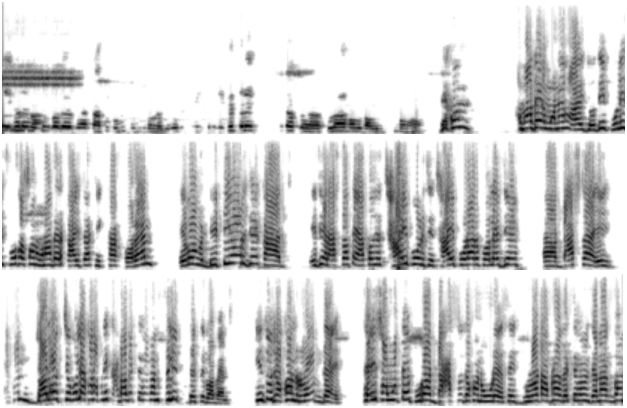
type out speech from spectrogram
এখানে নতুনভাবে ট্রাফিক অফিস তৈরি করা হয়েছে এক্ষেত্রে সেটা পুরা হবে পাবে কি দেখুন আমাদের মনে হয় যদি পুলিশ প্রশাসন ওনাদের কাজটা ঠিকঠাক করেন এবং ডিটিওর যে কাজ এই যে রাস্তাতে এত যে ছাই পড়েছে ছাই পড়ার ফলে যে ডাস্টটা এই এখন জল হচ্ছে বলে এখন আপনি কাটা দেখতে পাবেন স্লিপ দেখতে পাবেন। কিন্তু যখন রোদ দেয় সেই সময়তে পুরো ডাস্ট যখন উড়ে, সেই ধুলোটা আপনারা দেখতে পাবেন যেন একদম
